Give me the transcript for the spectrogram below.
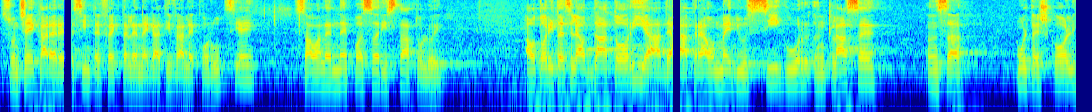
sunt cei care resimt efectele negative ale corupției sau ale nepăsării statului. Autoritățile au datoria de a crea un mediu sigur în clase, însă multe școli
